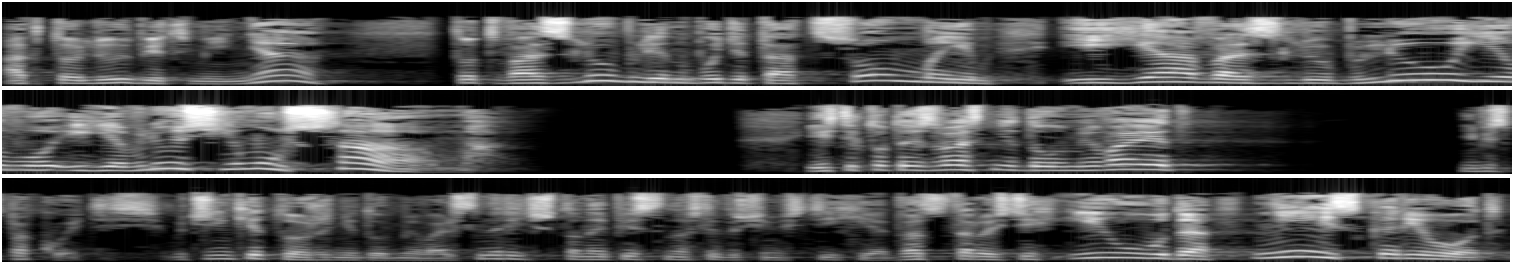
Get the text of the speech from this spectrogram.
а кто любит меня, тот возлюблен будет отцом моим, и я возлюблю его и явлюсь ему сам. Если кто-то из вас недоумевает, не беспокойтесь. Ученики тоже недоумевали. Смотрите, что написано в следующем стихе. 22 стих. Иуда, не Искариот,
